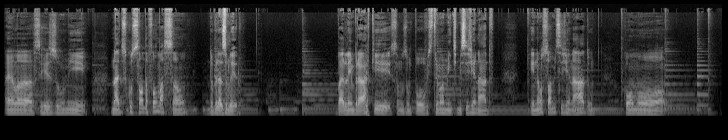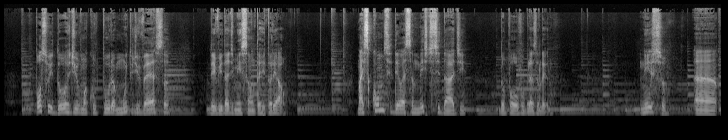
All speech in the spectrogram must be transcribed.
ela se resume na discussão da formação do brasileiro. Vale lembrar que somos um povo extremamente miscigenado. E não só miscigenado, como possuidor de uma cultura muito diversa devido à dimensão territorial. Mas como se deu essa misticidade do povo brasileiro? Nisso, uh,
